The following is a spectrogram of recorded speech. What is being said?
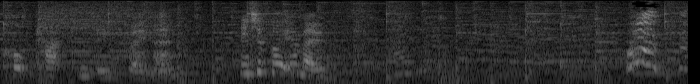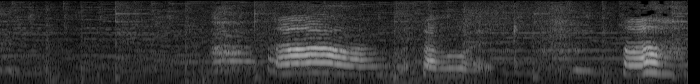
Hope Kat can breathe right now. You should put your mouth. Ah, oh, let's have a look. Oh.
